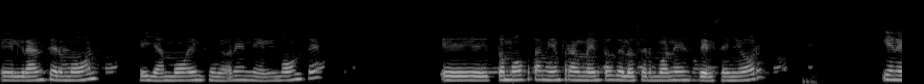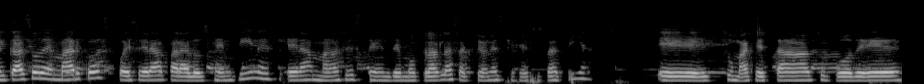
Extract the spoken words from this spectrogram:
el gran sermón que llamó el Señor en el monte. Eh, tomó también fragmentos de los sermones del Señor. Y en el caso de Marcos, pues era para los gentiles, era más este, demostrar las acciones que Jesús hacía. Eh, su majestad, su poder,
